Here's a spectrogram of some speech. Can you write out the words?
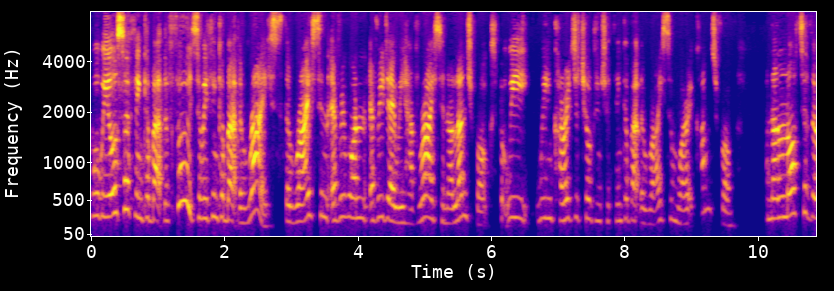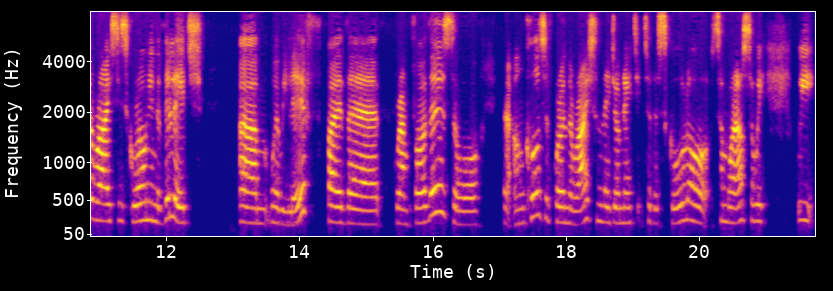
well, we also think about the food. So we think about the rice, the rice, and everyone every day we have rice in our lunchbox. But we we encourage the children to think about the rice and where it comes from. And a lot of the rice is grown in the village um, where we live by their grandfathers or their uncles have grown the rice and they donate it to the school or somewhere else. So we we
